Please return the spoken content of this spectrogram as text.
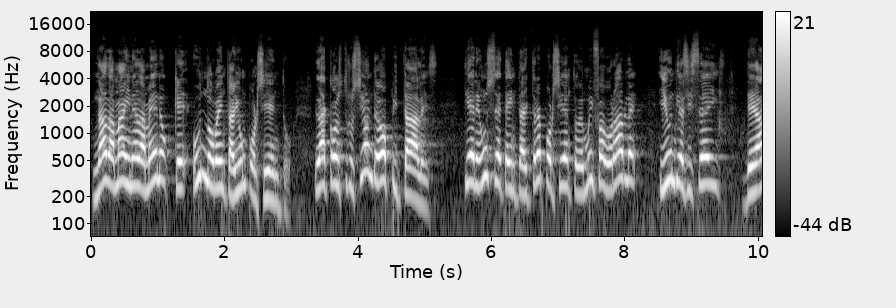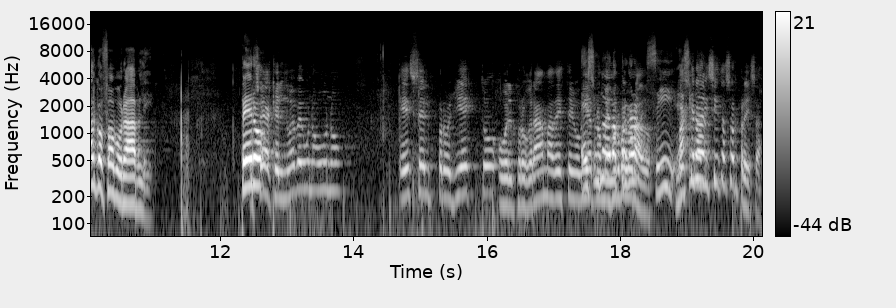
nada más y nada menos que un 91%. La construcción de hospitales tiene un 73% de muy favorable y un 16% de algo favorable. Pero, o sea que el 911 es el proyecto o el programa de este gobierno mejor valorado. Sí, Más que la visita sorpresa.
